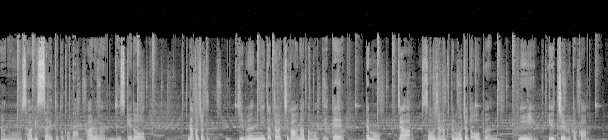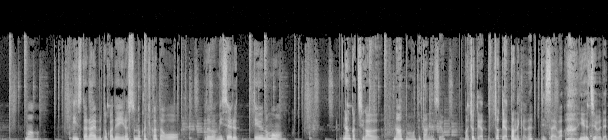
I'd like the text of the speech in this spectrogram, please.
あのサービスサイトとかがあるんですけどなんかちょっと自分にとっては違うなと思っていてでもじゃあそうじゃなくてもうちょっとオープンに YouTube とかまあインスタライブとかでイラストの描き方を例えば見せるっていうのもなんか違うなと思ってたんですよ。まあ、ちょっとやちょっとやったんだけどね実際は YouTube で。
